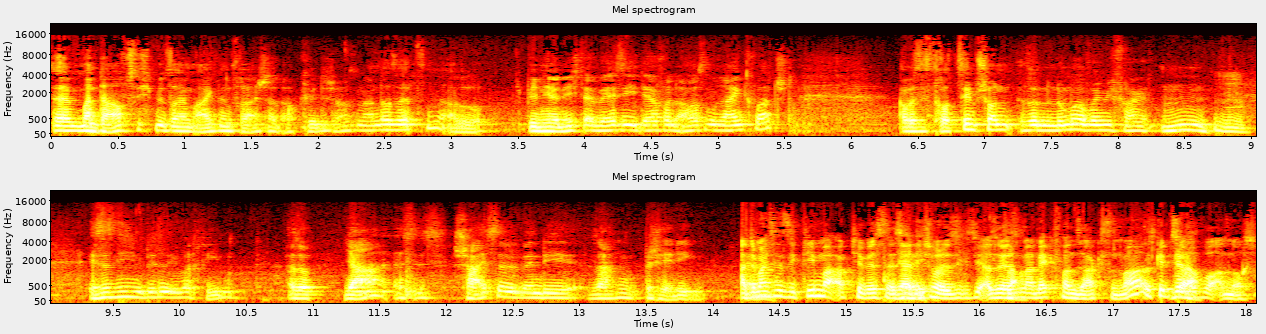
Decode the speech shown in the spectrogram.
Äh, man darf sich mit seinem eigenen Freistaat auch kritisch auseinandersetzen. Also ich bin hier nicht der Wessi, der von außen reinquatscht. Aber es ist trotzdem schon so eine Nummer, wo ich mich frage, mh, hm, mhm. ist es nicht ein bisschen übertrieben? Also ja, es ist scheiße, wenn die Sachen beschädigen. Also du meinst jetzt die Klimaaktivisten, ist ja, ja nicht toll. Also jetzt mal weg von Sachsen, ne? Es gibt es genau. ja auch woanders.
